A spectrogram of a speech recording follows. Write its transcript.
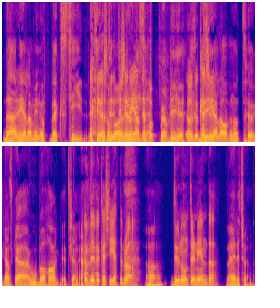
det här är hela min uppväxttid liksom, Ja, som du- bara du känner igen rullas det? upp jag blir Ja, kanske- del av något eh, ganska obehagligt känner jag. Ja, Det är väl kanske jättebra. Ja. Du är nog inte den enda. Nej, det tror jag inte.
